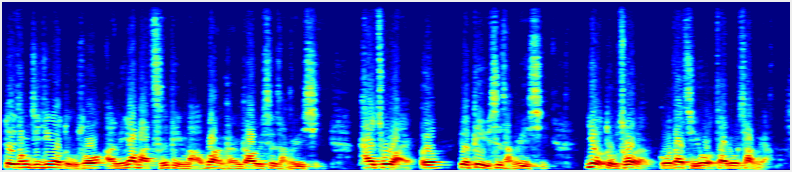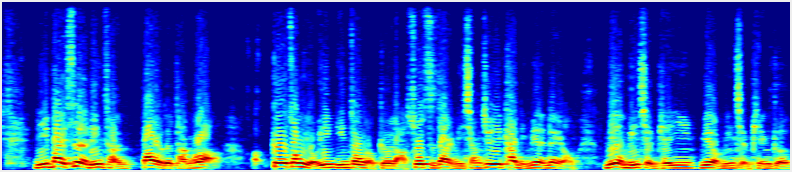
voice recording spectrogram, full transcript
对冲基金又赌说啊，你要把持平吧，不然可能高于市场预期。开出来，呃，又低于市场预期，又赌错了，国债期货再度上扬。礼拜四的凌晨，鲍尔的谈话，歌中有音，音中有歌啦。说实在，你详细去看里面的内容，没有明显偏音，没有明显偏歌。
